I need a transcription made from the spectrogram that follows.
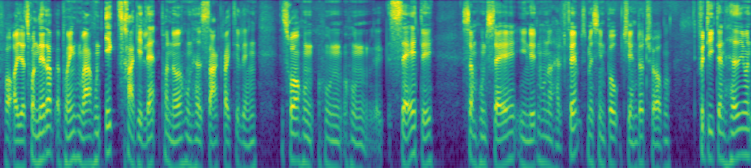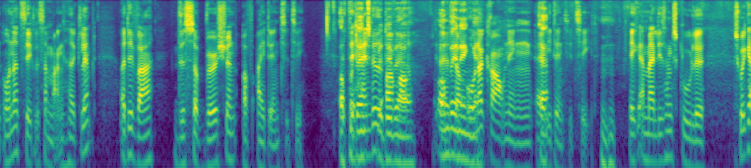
for, og jeg tror netop, at pointen var, at hun ikke trak i land på noget, hun havde sagt rigtig længe. Jeg tror, hun, hun, hun sagde det, som hun sagde i 1990 med sin bog Gender Trouble. Fordi den havde jo en undertitel, som mange havde glemt, og det var The Subversion of Identity. Og på det dansk vil det være omvendingen altså undergravningen af Ja. identitet. Mm-hmm. Ikke? At man ligesom skulle, skulle ikke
